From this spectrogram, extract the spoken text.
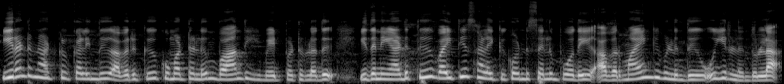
இரண்டு நாட்கள் கழிந்து அவருக்கு குமட்டலும் வாந்தியும் ஏற்பட்டுள்ளது. இதனை அடுத்து வைத்தியசாலைக்கு கொண்டு செல்லும் போதே அவர் மயங்கி விழுந்து உயிரிழந்துள்ளார்.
